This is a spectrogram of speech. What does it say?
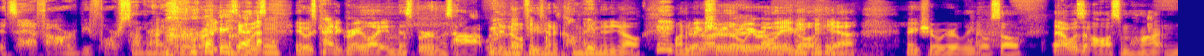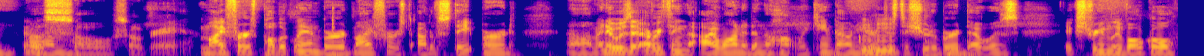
"It's half hour before sunrise here, right?" 'Cause it was it was kind of gray light and this bird was hot. We didn't know if he's going to come in and you know wanted to make sure that we were legal. Yeah, make sure we were legal. So that was an awesome hunt and It was um, so, so great. my first public land bird, my first out of state bird. Um, and it was everything that I wanted in the hunt when we came down here, Mhm. just to shoot a bird that was extremely vocal,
